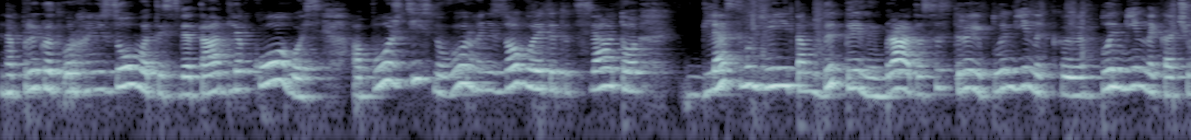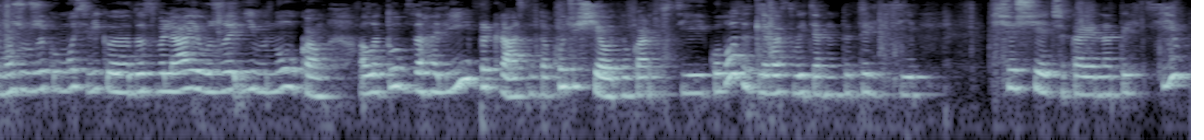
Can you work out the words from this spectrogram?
наприклад, організовувати свята для когось. Або ж дійсно ви організовуєте тут свято для своєї там дитини, брата, сестри, племінник, племінника, чи може вже комусь вік дозволяє вже і внукам. Але тут взагалі прекрасно. Так, хочу ще одну карту з цієї колоди для вас витягнути тельці. Що ще чекає на тельців?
